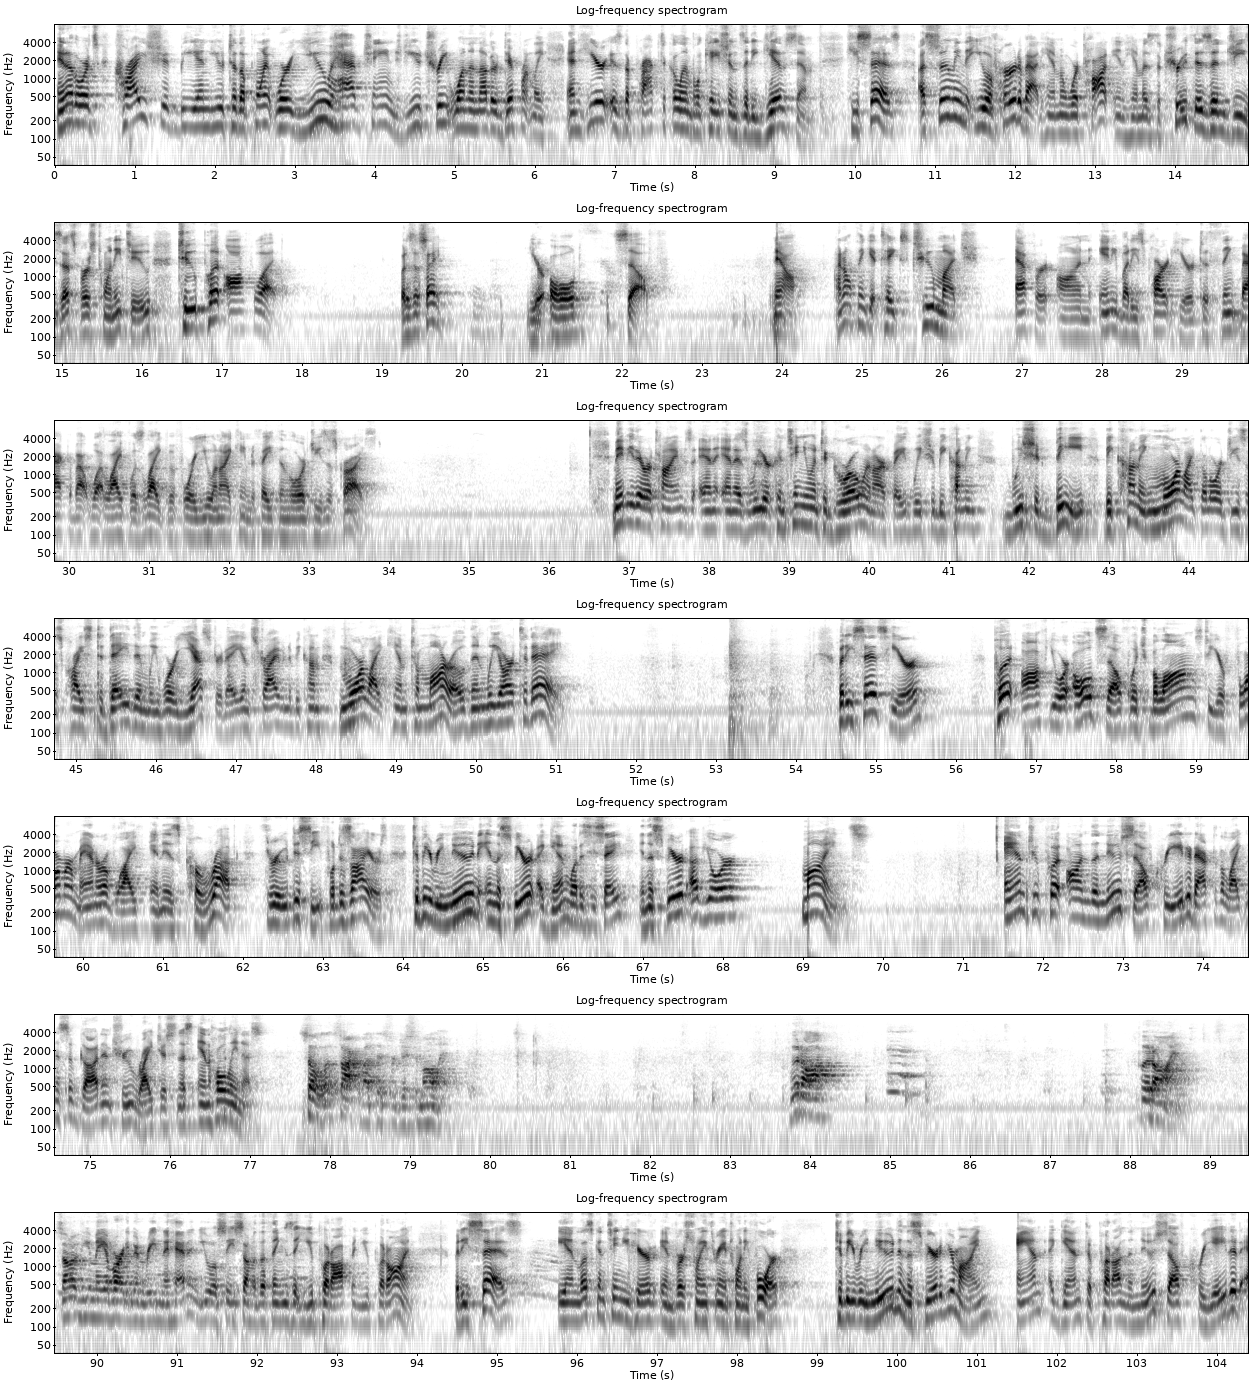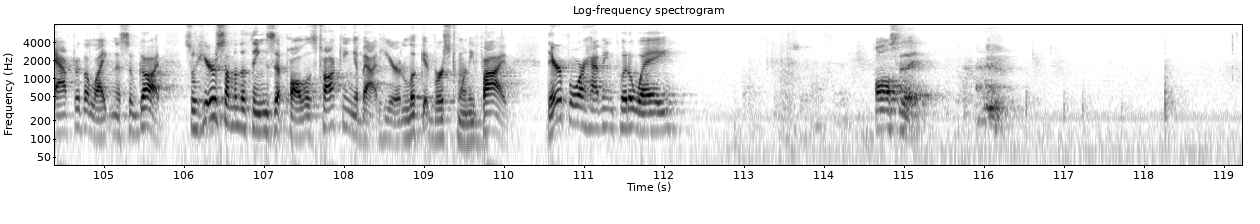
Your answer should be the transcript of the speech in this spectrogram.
In other words, Christ should be in you to the point where you have changed. You treat one another differently. And here is the practical implications that he gives him. He says, assuming that you have heard about him and were taught in him as the truth is in Jesus, verse 22, to put off what? What does it say? Your old self. Now, I don't think it takes too much effort on anybody's part here to think back about what life was like before you and I came to faith in the Lord Jesus Christ. Maybe there are times, and, and as we are continuing to grow in our faith, we should be coming, we should be becoming more like the Lord Jesus Christ today than we were yesterday, and striving to become more like Him tomorrow than we are today. But he says here, Put off your old self, which belongs to your former manner of life and is corrupt through deceitful desires. To be renewed in the spirit, again, what does he say? In the spirit of your minds. And to put on the new self, created after the likeness of God in true righteousness and holiness. So let's talk about this for just a moment. Put off put on. Some of you may have already been reading ahead and you will see some of the things that you put off and you put on. But he says, in let's continue here in verse 23 and 24, to be renewed in the spirit of your mind, and again to put on the new self created after the likeness of God. So here are some of the things that Paul is talking about here. Look at verse 25. Therefore, having put away falsehood.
